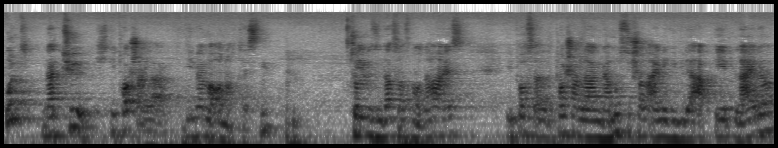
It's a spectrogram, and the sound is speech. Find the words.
und natürlich die Porsche-Anlage, die werden wir auch noch testen. Zumindest das, was noch da ist. Die Porsche-Anlagen, da musste ich schon einige wieder abgeben, leider.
